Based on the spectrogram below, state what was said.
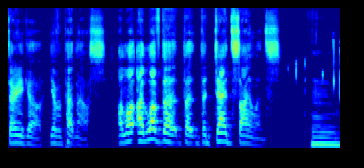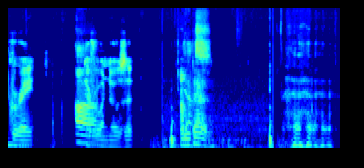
there you go. You have a pet mouse. I love. I love the, the the dead silence. Hmm. Great. Um, Everyone knows it. I'm Yes. dead.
